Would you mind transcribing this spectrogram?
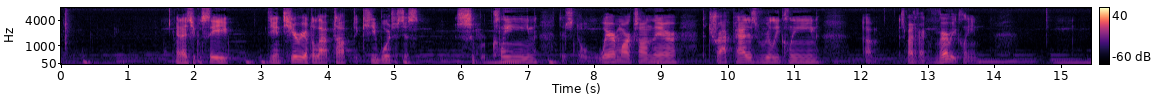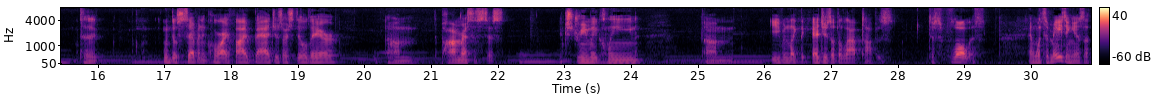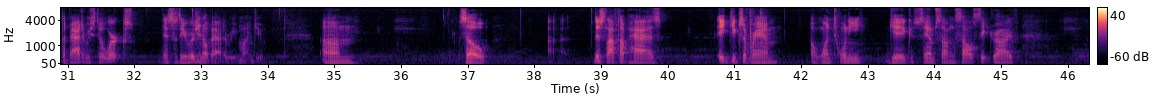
And as you can see, the interior of the laptop, the keyboard is just super clean. There's no wear marks on there. The trackpad is really clean. Um, as a matter of fact, very clean. The Windows 7 and Core i5 badges are still there. Um, the palm rest is just extremely clean. Um, even like the edges of the laptop is just flawless. And what's amazing is that the battery still works. This is the original battery, mind you. Um, so uh, this laptop has 8 gigs of RAM, a 120 gig Samsung solid state drive.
